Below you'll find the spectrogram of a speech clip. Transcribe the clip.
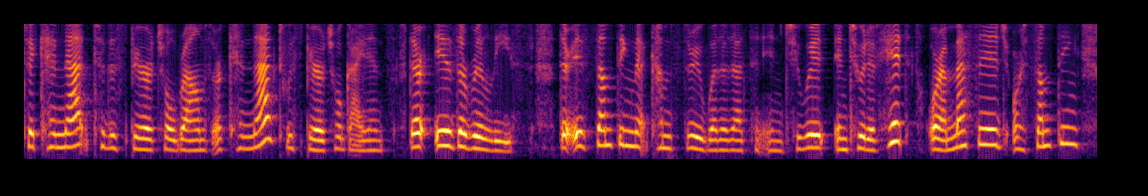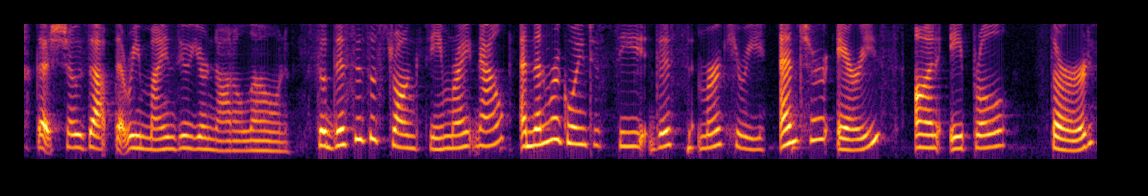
to connect to the spiritual realms or connect with spiritual guidance, there is a release. There is something that comes through, whether that's an intuit, intuitive hit or a message or something that shows up that reminds you you're not alone. So, this is a strong theme right now. And then we're going to see this Mercury enter Aries on April 3rd.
